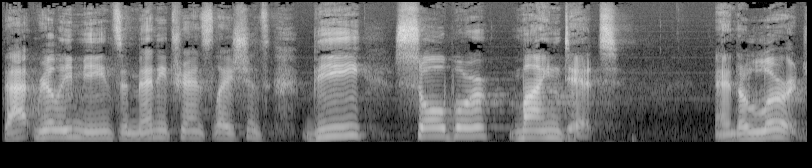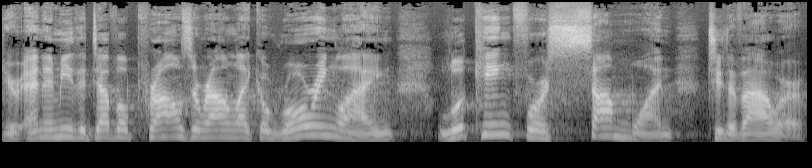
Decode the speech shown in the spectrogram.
That really means, in many translations, be sober minded and alert. Your enemy, the devil, prowls around like a roaring lion looking for someone to devour.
